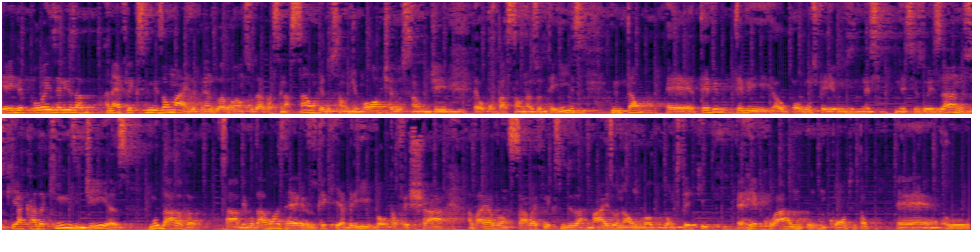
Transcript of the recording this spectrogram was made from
E aí depois eles né, flexibilizam mais, dependendo do avanço da vacinação, redução de morte, redução de é, ocupação nas UTIs. Então, é, teve, teve alguns períodos nesse, nesses dois anos que a cada 15 dias mudava, sabe? Mudavam as regras, o que que abrir, volta a fechar, vai avançar, vai flexibilizar mais ou não, vamos ter que é, recuar um, um, ponto. Então, é, o,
